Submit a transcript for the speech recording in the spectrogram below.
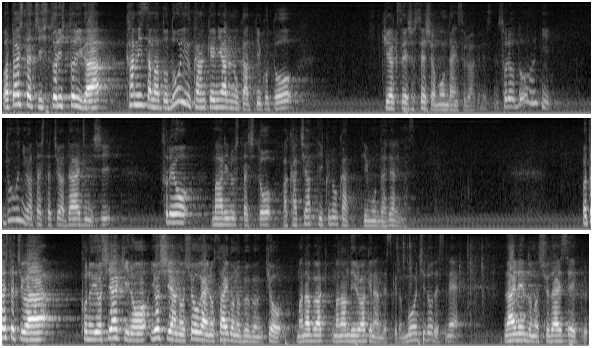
私たち一人一人が神様とどういう関係にあるのかっていうことを旧約聖書聖書は問題にするわけですね。それをどういうふうにどういうふうに私たちは大事にしそれを周りの人たちと分かち合っていくのかっていう問題であります。私たちはこの義明のヨシアの生涯の最後の部分今日学ぶ学んでいるわけなんですけどもう一度ですね来年度の主題聖句。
